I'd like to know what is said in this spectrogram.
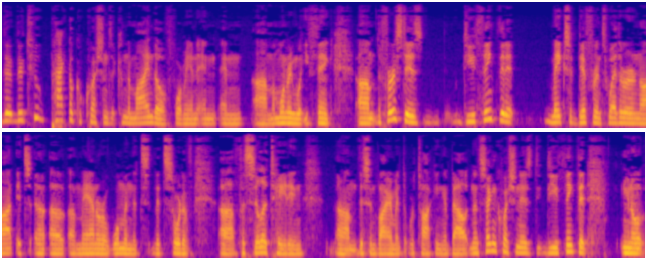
There, there, are two practical questions that come to mind though for me, and and, and um, I'm wondering what you think. Um, the first is, do you think that it makes a difference whether or not it's a, a, a man or a woman that's that's sort of uh, facilitating um, this environment that we're talking about. And the second question is, do, you think that you know,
